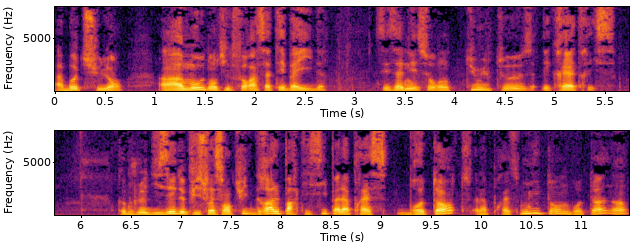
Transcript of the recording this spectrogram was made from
à Botsulan, un hameau dont il fera sa thébaïde. Ces années seront tumultueuses et créatrices. Comme je le disais, depuis 68, Graal participe à la presse bretante, à la presse militante bretonne, hein,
